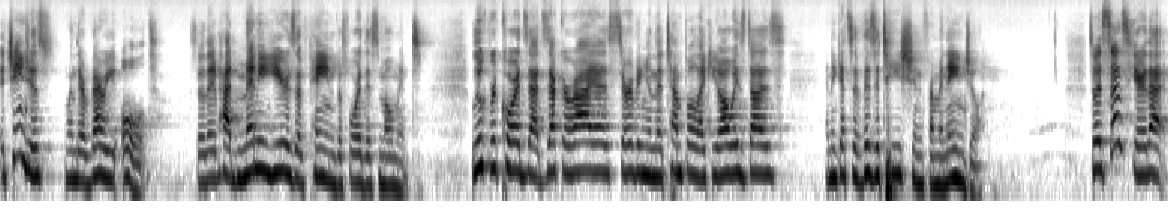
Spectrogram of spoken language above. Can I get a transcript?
It changes when they're very old. So they've had many years of pain before this moment. Luke records that Zechariah is serving in the temple like he always does, and he gets a visitation from an angel. So it says here that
